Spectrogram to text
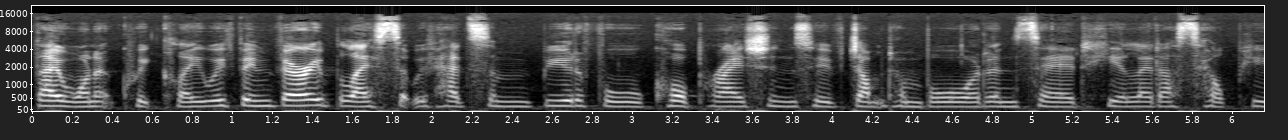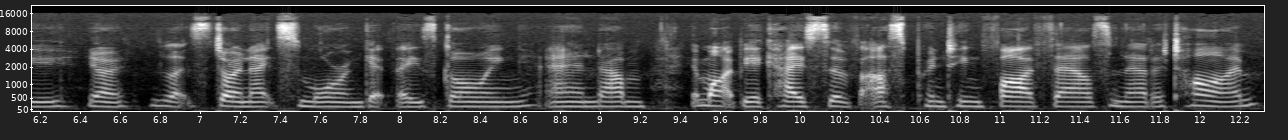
they want it quickly. We've been very blessed that we've had some beautiful corporations who've jumped on board and said, "Here, let us help you. You know, let's donate some more and get these going." And um, it might be a case of us printing five thousand at a time.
